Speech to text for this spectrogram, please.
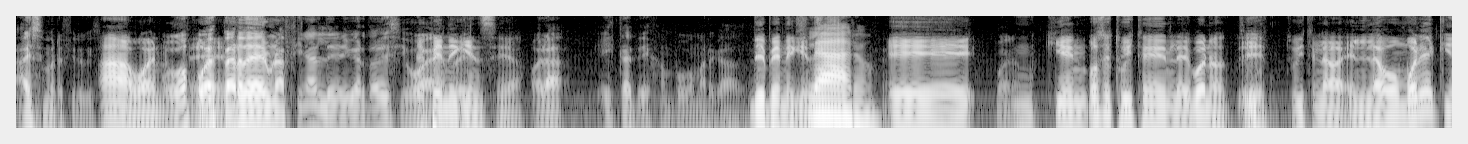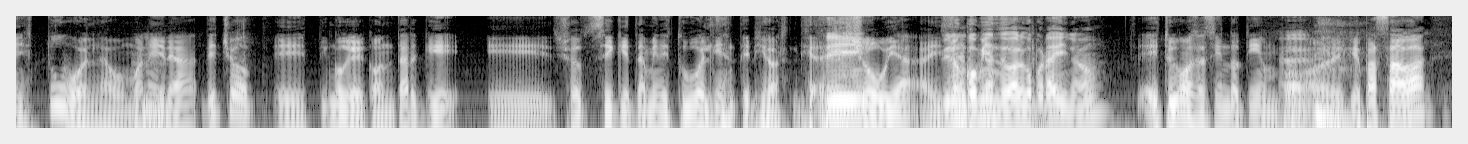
A eso me refiero. Que sí. Ah, bueno. Porque vos podés eh, perder una final de Libertadores y bueno, Depende re- quién sea. Ahora, esta te deja un poco marcado. Depende quién Claro. sea. Eh, Bueno. vos estuviste en la, bueno, Sí. eh, estuviste en la, en la bombonera, quien estuvo en la bombonera, de hecho, eh, tengo que contar que eh, yo sé que también estuvo el día anterior, el día de la lluvia. Ahí ¿Estuvieron cerca. comiendo algo por ahí, no? Sí, estuvimos haciendo tiempo Eh. a ver qué pasaba.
